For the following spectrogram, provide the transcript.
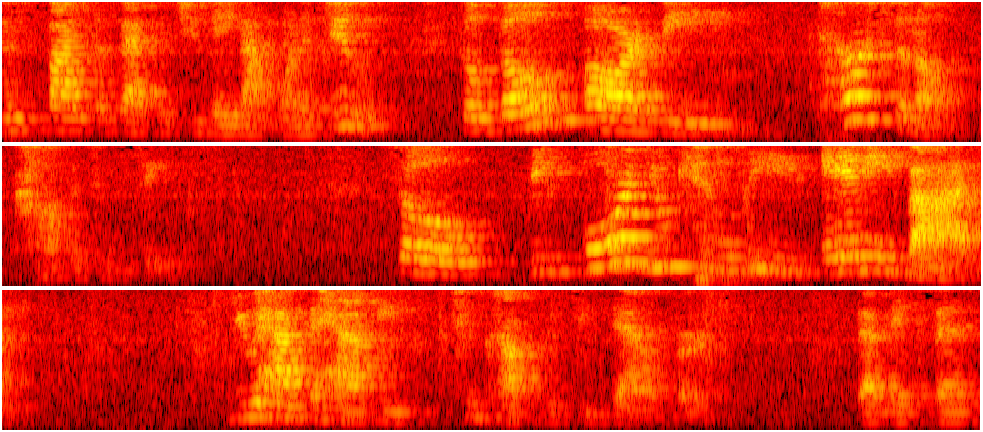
despite the fact that you may not want to do it. So those are the personal competencies. So before you can lead anybody, you have to have these two competencies down first. That makes sense?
